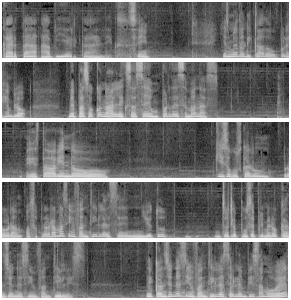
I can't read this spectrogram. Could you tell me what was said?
carta abierta, Alex. Sí. Y es muy delicado. Por ejemplo, me pasó con Alex hace un par de semanas. Estaba viendo quiso buscar un programa, o sea, programas infantiles en YouTube. Entonces le puse primero canciones infantiles de canciones infantiles él empieza a mover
